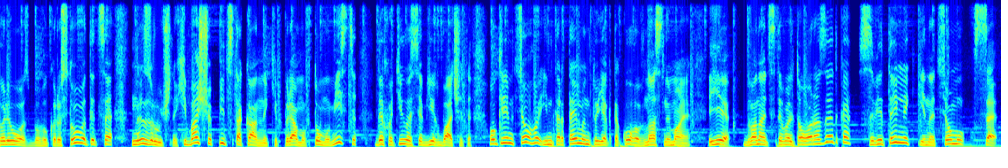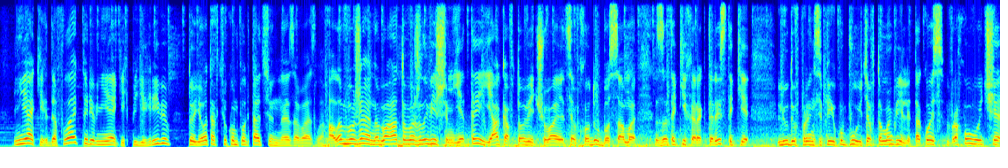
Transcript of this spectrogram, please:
сколіоз, бо використовувати це незручно. Хіба що підстаканники прямо в тому місці, де хотілося б їх бачити. Окрім цього, інтертейменту як такого в нас немає. Є 12-вольтова розетка, світильник, і на цьому все. Ніяких дефлекторів, ніяких підігрівів Toyota в цю комплектацію не завезла. Але вважаю набагато важливішим є те, як авто відчувається в ходу, бо саме за такі характеристики люди в принципі і купують автомобілі. Так ось, враховуючи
